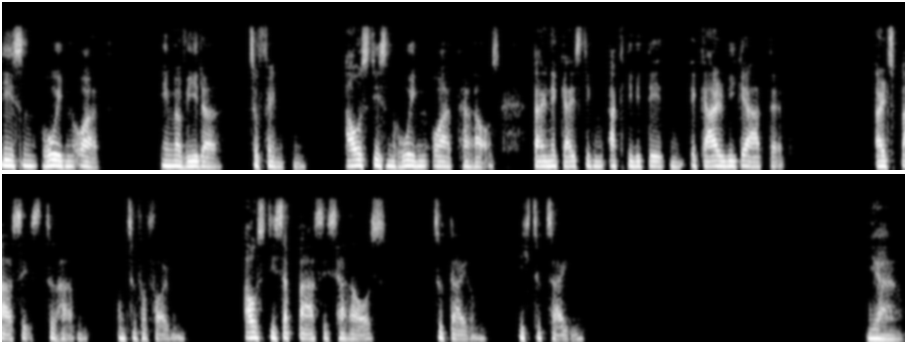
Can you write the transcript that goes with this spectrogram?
diesen ruhigen Ort immer wieder zu finden. Aus diesem ruhigen Ort heraus deine geistigen Aktivitäten, egal wie geartet, als Basis zu haben und zu verfolgen. Aus dieser Basis heraus zu teilen dich zu zeigen. Ja.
